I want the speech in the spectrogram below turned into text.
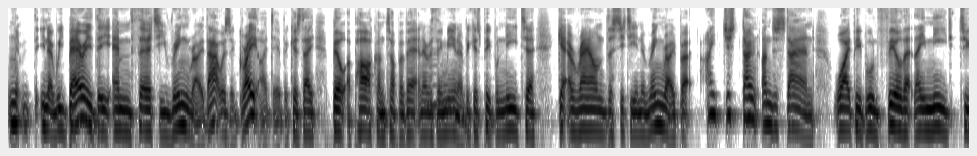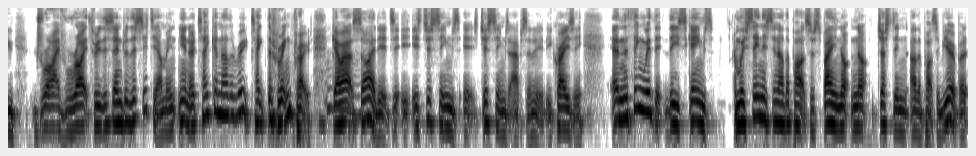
you know, we buried the M30 ring road. That was a great idea because they built a park on top of it and everything, you know, mm. because people need to get around the city in a ring road. But I just don't understand why people feel that they need to drive right through the center of the city. I mean, you know, take another route, take the ring road, go mm-hmm. outside. It, it, it just seems, it just seems absolutely crazy. And the thing with these schemes, and we've seen this in other parts of Spain, not not just in other parts of Europe, but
